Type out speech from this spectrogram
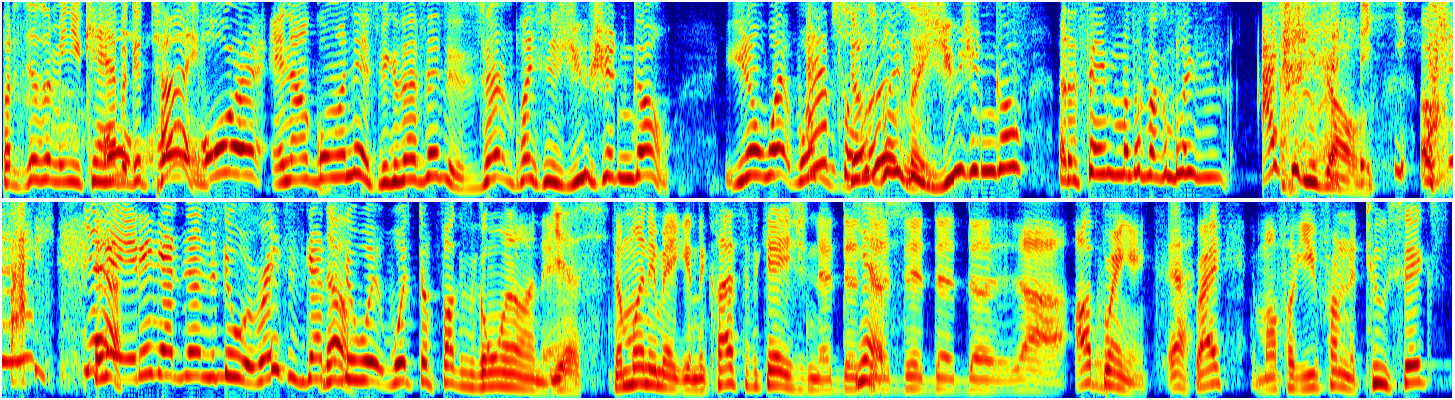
But it doesn't mean you can't have a good time. Or, or- and I'll go on this because I've said this: certain places you shouldn't go. You know what? what Those places you shouldn't go are the same motherfucking places I shouldn't go. Okay. Yeah. It, it ain't got nothing to do with race. It's got No. to do with what the fuck is going on there. Yes. The money making, the classification, the the Yes. the, the, the, the uh, upbringing. Yeah. Right. And motherfucker, you from the two six.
